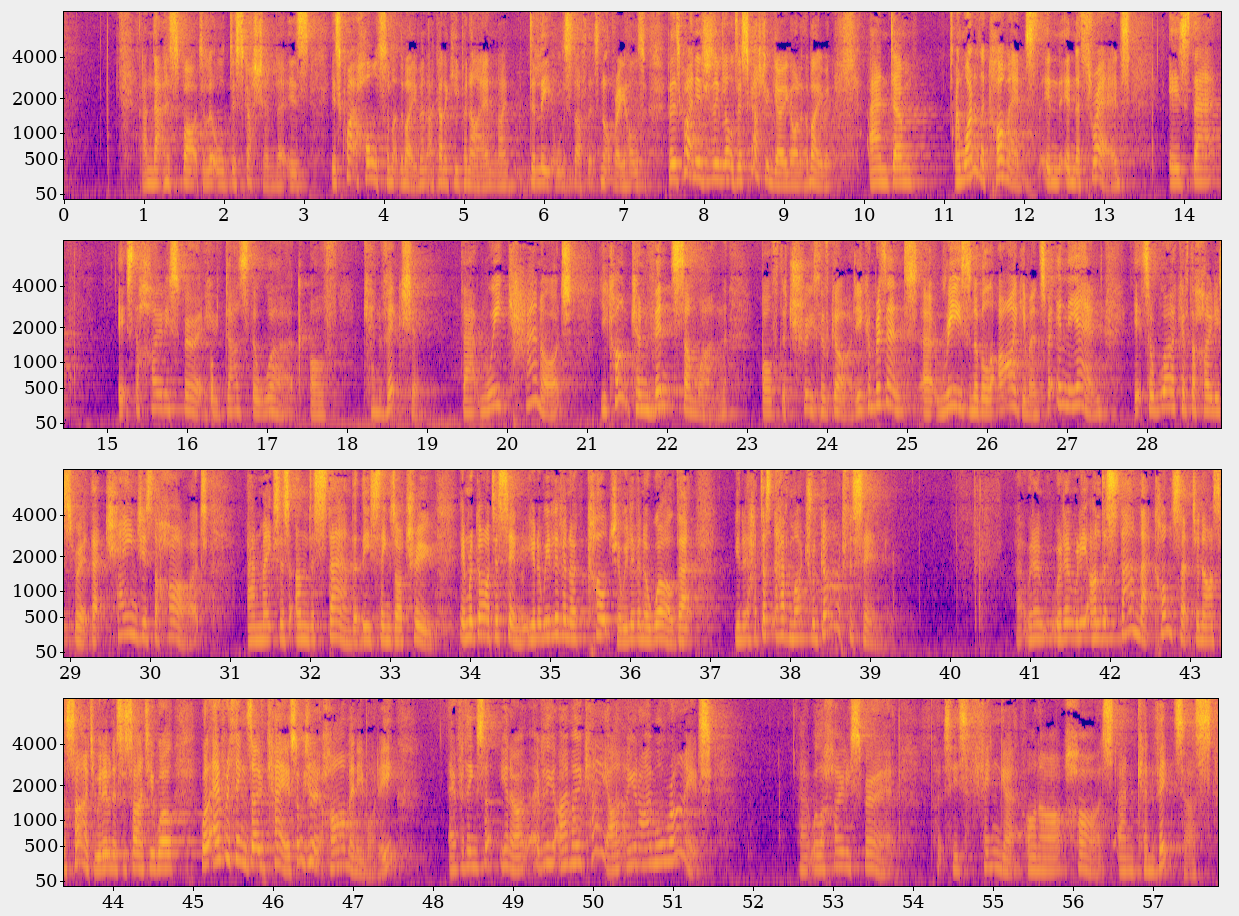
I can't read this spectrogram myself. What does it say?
And that has sparked a little discussion that is, is quite wholesome at the moment. I kind of keep an eye on and I delete all the stuff that's not very wholesome. But there's quite an interesting little discussion going on at the moment. And, um, and one of the comments in, in the thread is that it's the Holy Spirit who does the work of conviction. That we cannot, you can't convince someone of the truth of God. You can present uh, reasonable arguments, but in the end, it's a work of the Holy Spirit that changes the heart and makes us understand that these things are true. In regard to sin, you know, we live in a culture, we live in a world that, you know, doesn't have much regard for sin. Uh, we, don't, we don't really understand that concept in our society. We live in a society, well, well, everything's okay as long as you don't harm anybody. Everything's, you know, everything, I'm okay. I, you know, I'm all right. Uh, well, the Holy Spirit puts his finger on our hearts and convicts us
